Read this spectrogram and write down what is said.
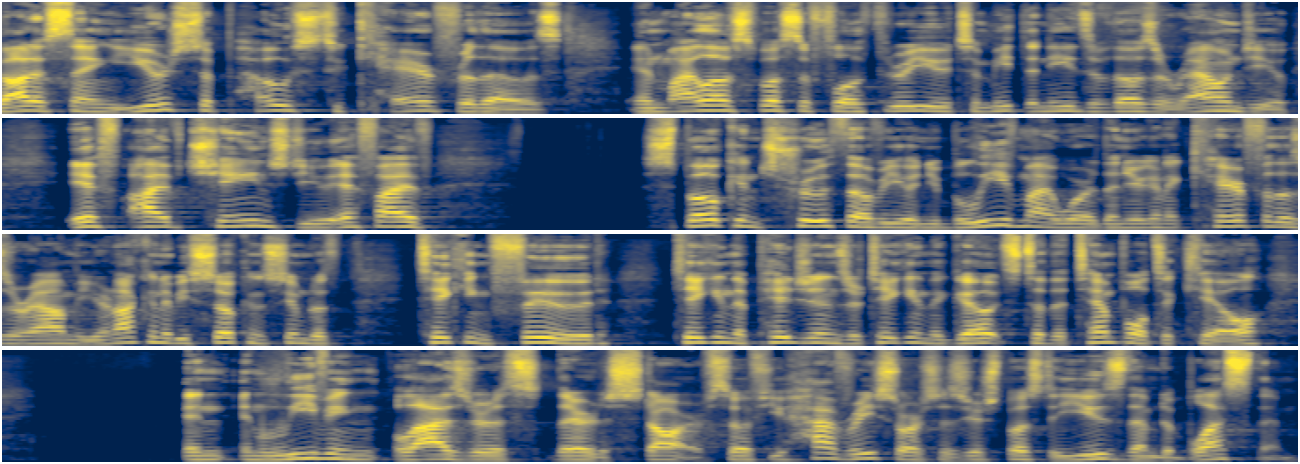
God is saying, You're supposed to care for those, and my love's supposed to flow through you to meet the needs of those around you. If I've changed you, if I've spoken truth over you and you believe my word, then you're going to care for those around me. You're not going to be so consumed with taking food, taking the pigeons, or taking the goats to the temple to kill and, and leaving Lazarus there to starve. So if you have resources, you're supposed to use them to bless them.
